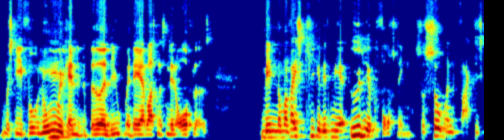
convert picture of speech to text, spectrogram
måske få, nogen vil kalde det et bedre liv, men det er bare sådan, sådan lidt overfladisk. Men når man faktisk kigger lidt mere yderligere på forskningen, så så man faktisk,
